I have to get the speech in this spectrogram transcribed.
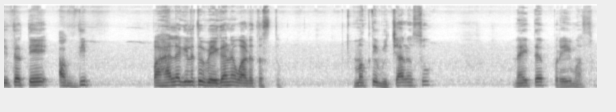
तिथं ते अगदी पाहायला गेलं तर वेगानं वाढत असतं. मग ते विचार असो नाहीतर प्रेम असो.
